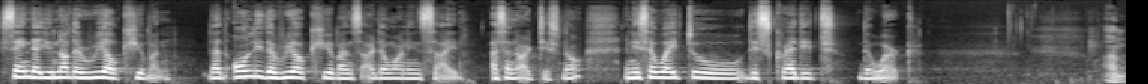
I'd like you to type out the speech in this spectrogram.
saying that you're not a real Cuban, that only the real Cubans are the one inside as an artist, no? And it's a way to discredit the work. I'm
